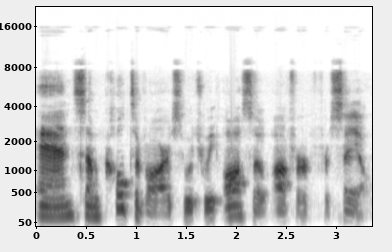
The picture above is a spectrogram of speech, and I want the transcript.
and some cultivars, which we also offer for sale.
